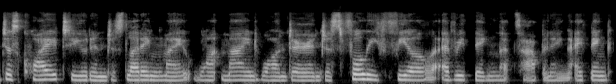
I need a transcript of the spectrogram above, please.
just quietude and just letting my wa- mind wander and just fully feel everything that's happening. I think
